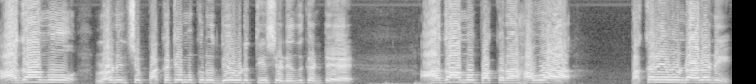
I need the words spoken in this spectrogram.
ఆదాములో నుంచి పక్కటెముకను దేవుడు తీసాడు ఎందుకంటే ఆదాము పక్కన హవ్వ పక్కనే ఉండాలని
